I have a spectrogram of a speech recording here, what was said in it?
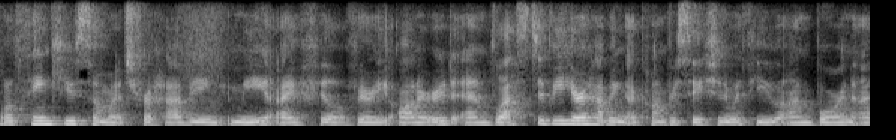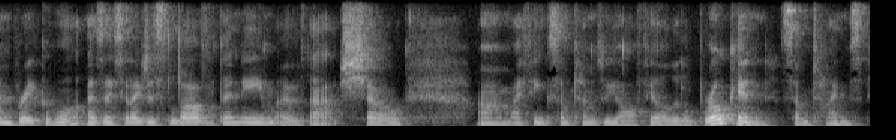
Well, thank you so much for having me. I feel very honored and blessed to be here having a conversation with you on Born Unbreakable. As I said, I just love the name of that show. Um, I think sometimes we all feel a little broken sometimes,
